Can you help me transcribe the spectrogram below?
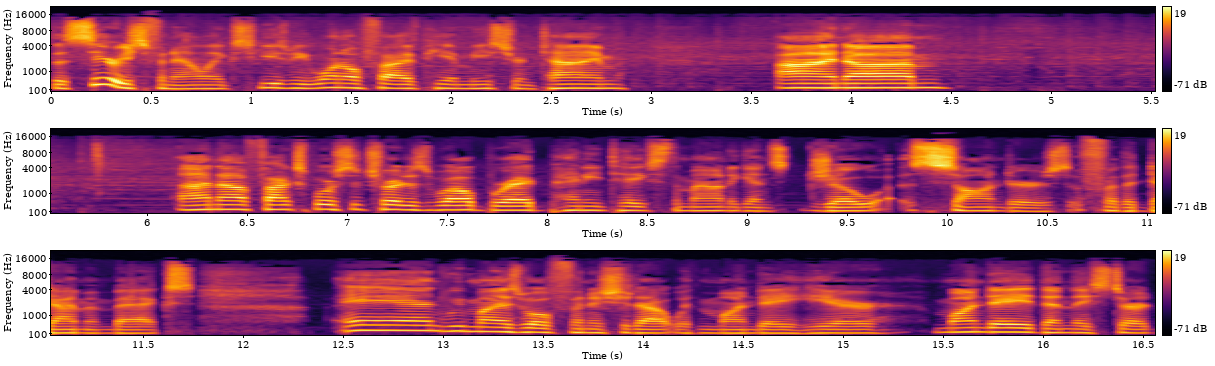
the series finale, excuse me, 1:05 p.m. Eastern time on um on uh, Fox Sports Detroit as well. Brad Penny takes the mound against Joe Saunders for the Diamondbacks. And we might as well finish it out with Monday here. Monday, then they start.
